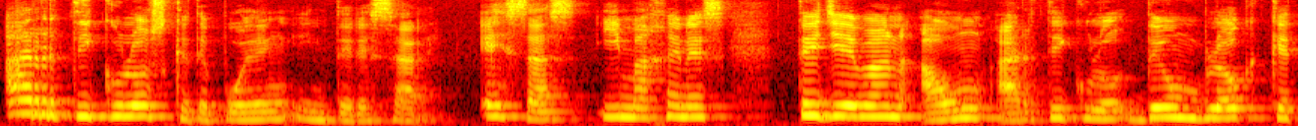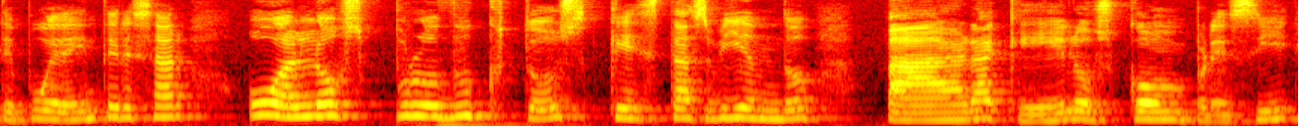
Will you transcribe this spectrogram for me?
artículos que te pueden interesar. Esas imágenes te llevan a un artículo de un blog que te puede interesar o a los productos que estás viendo para que los compres, ¿sí?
